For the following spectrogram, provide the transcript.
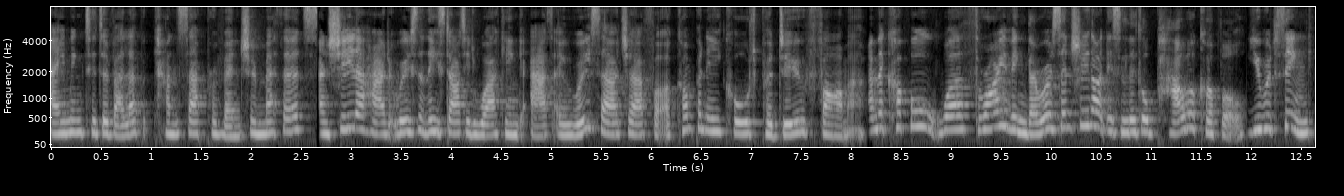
aiming to develop cancer prevention methods. And Sheila had recently started working as a researcher for a company called Purdue Pharma. And the couple were thriving. They were essentially like this little power couple. You would think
